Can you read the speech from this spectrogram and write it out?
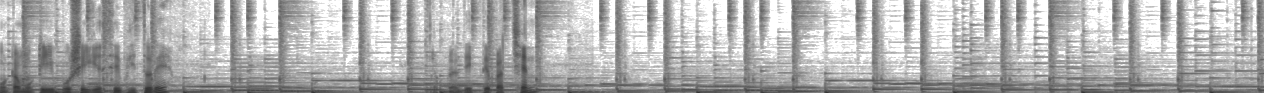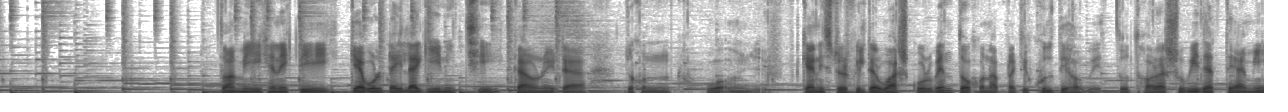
মোটামুটি বসে গেছে ভিতরে। আপনারা দেখতে পাচ্ছেন। তো আমি এখানে একটি কেবলটাই লাগিয়ে নিচ্ছি, কারণ এটা যখন ক্যানিস্টার ফিল্টার ওয়াশ করবেন তখন আপনাকে খুলতে হবে। তো ধরার সুবিধার্থে আমি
